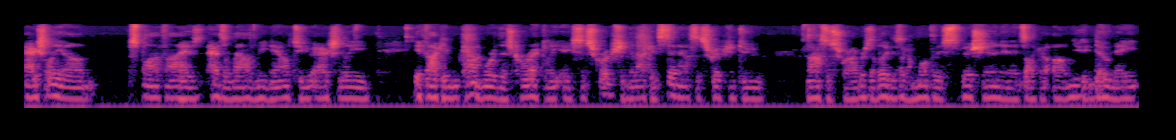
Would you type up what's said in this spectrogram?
actually, um, Spotify has, has allowed me now to actually, if I can kind of word this correctly, a subscription that I can send out a subscription to my subscribers. I believe it's like a monthly subscription, and it's like a, um, you can donate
